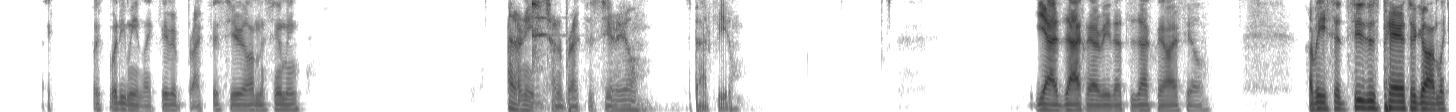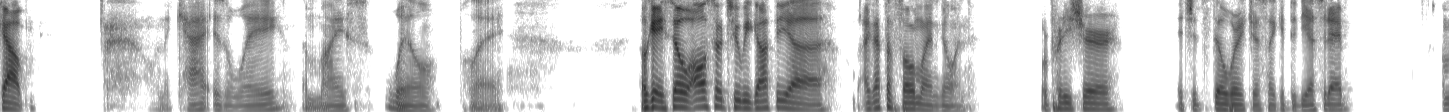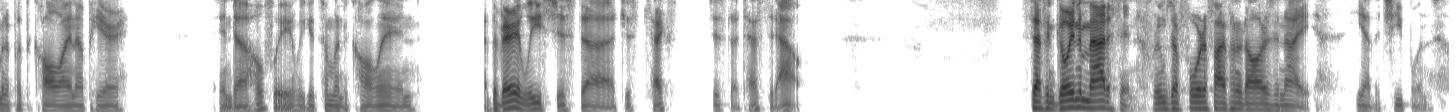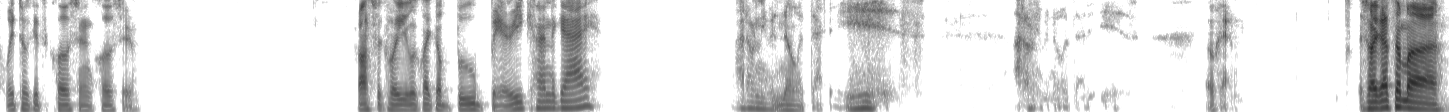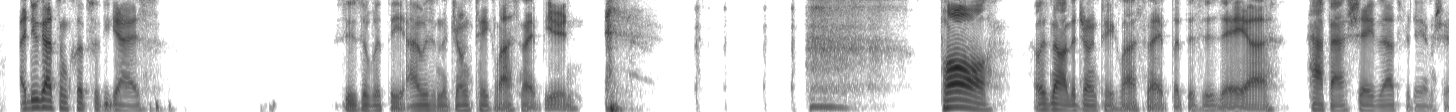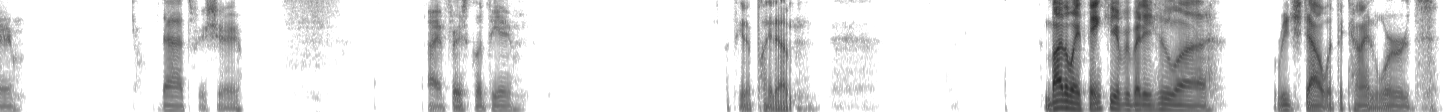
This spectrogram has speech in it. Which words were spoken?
Like, what do you mean? Like favorite breakfast cereal? I'm assuming. I don't eat a ton of breakfast cereal. It's bad for you. Yeah, exactly, Harvey. That's exactly how I feel. Harvey said Souza's parents are gone. Look out. When the cat is away, the mice will play. Okay, so also too, we got the uh I got the phone line going. We're pretty sure it should still work just like it did yesterday. I'm going to put the call line up here and uh, hopefully we get someone to call in. At the very least, just uh, just text, just uh, test it out. Stefan, going to Madison. Rooms are four to five hundred dollars a night. Yeah, the cheap ones. Wait till it gets closer and closer. CrossFit Corey, you look like a Boo Berry kind of guy. I don't even know what that is. I don't even know what that is. Okay so I got some uh I do got some clips with you guys. Souza with the I was in the drunk take last night beard. Paul, I was not in the drunk take last night, but this is a uh, half-ass shave. That's for damn sure. That's for sure. All right, first clip here. Let's get it played up. by the way, thank you everybody who uh, reached out with the kind words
